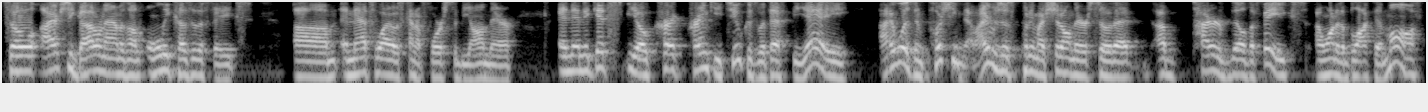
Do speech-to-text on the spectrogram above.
so i actually got on amazon only because of the fakes um, and that's why i was kind of forced to be on there and then it gets, you know, cr- cranky too, because with FBA, I wasn't pushing them. I was just putting my shit on there so that I'm tired of all the fakes. I wanted to block them off.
